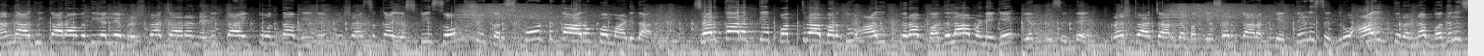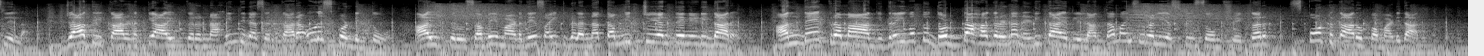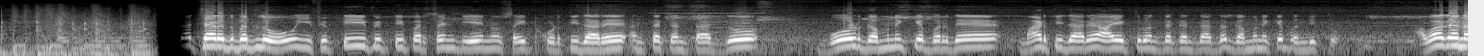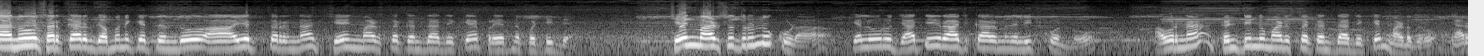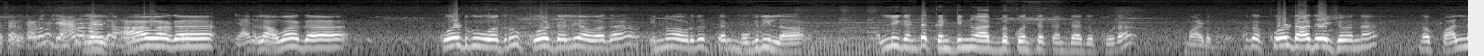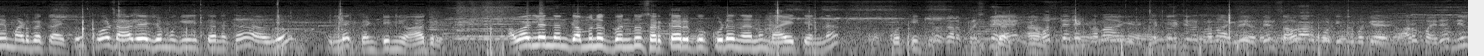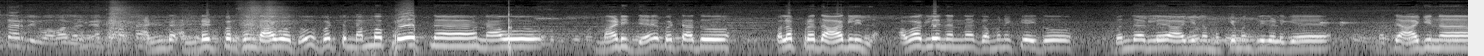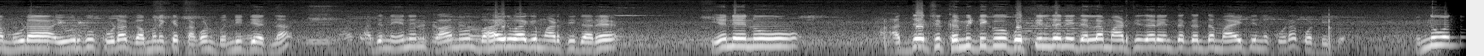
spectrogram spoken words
ನನ್ನ ಅಧಿಕಾರಾವಧಿಯಲ್ಲೇ ಭ್ರಷ್ಟಾಚಾರ ನಡೀತಾ ಇತ್ತು ಅಂತ ಬಿಜೆಪಿ ಶಾಸಕ ಎಸ್ ಟಿ ಸೋಮಶೇಖರ್ ಸ್ಫೋಟಕ ಆರೋಪ ಮಾಡಿದ್ದಾರೆ. ಸರ್ಕಾರಕ್ಕೆ ಪತ್ರ ಬರೆದು ಆಯುಕ್ತರ ಬದಲಾವಣೆಗೆ ಯತ್ನಿಸಿದ್ದೆ. ಭ್ರಷ್ಟಾಚಾರದ ಬಗ್ಗೆ ಸರ್ಕಾರಕ್ಕೆ ತಿಳಿಸಿದ್ರು ಆಯುಕ್ತರನ್ನ ಬದಲಿಸಲಿಲ್ಲ. ಜಾತಿ ಕಾರಣಕ್ಕೆ ಆಯುಕ್ತರನ್ನ ಹಿಂದಿನ ಸರ್ಕಾರ ಉಳಿಸಿಕೊಂಡಿತ್ತು. ಆಯುಕ್ತರು ಸಭೆ ಮಾಡದೆ ಸೈಟ್ಗಳನ್ನ ತಮ್ಮಿಚ್ಛೆಯಂತೆ ನೀಡಿದ್ದಾರೆ. ಅಂದೇ ಕ್ರಮ ಆಗಿದ್ರೆ ಇವತ್ತು ದೊಡ್ಡ ಹಗರಣ ನಡೀತಾ ಇರಲಿಲ್ಲ ಅಂತ ಮೈಸೂರಲ್ಲಿ ಎಸ್ ಟಿ ಸೋಮಶೇಖರ್ ಸ್ಫೋಟಕ ಆರೋಪ ಮಾಡಿದ್ದಾರೆ. ಭ್ರಷ್ಟಾಚಾರದ ಬದಲು ಈ ಫಿಫ್ಟಿ ಫಿಫ್ಟಿ ಪರ್ಸೆಂಟ್ ಏನು ಸೈಟ್ ಕೊಡ್ತಿದ್ದಾರೆ ಅಂತಕ್ಕಂಥದ್ದು ಬೋರ್ಡ್ ಗಮನಕ್ಕೆ ಬರದೆ ಮಾಡ್ತಿದ್ದಾರೆ ಆಯುಕ್ತರು ಅಂತಕ್ಕಂಥದ್ದು ಗಮನಕ್ಕೆ ಬಂದಿತ್ತು. ಅವಾಗ ನಾನು ಸರ್ಕಾರದ ಗಮನಕ್ಕೆ ತಂದು ಆ ಆಯುಕ್ತರನ್ನ ಚೇಂಜ್ ಮಾಡಿಸ್ತಕ್ಕಂಥದ್ದಕ್ಕೆ ಪ್ರಯತ್ನ ಪಟ್ಟಿದ್ದೆ. ಚೇಂಜ್ ಮಾಡಿಸಿದ್ರೂ ಕೂಡ ಕೆಲವರು ಜಾತಿ ರಾಜಕಾರಣದಲ್ಲಿ ಇಟ್ಕೊಂಡು ಅವ್ರನ್ನ ಕಂಟಿನ್ಯೂ ಮಾಡಿಸ್ತಕ್ಕಂಥದ್ದಕ್ಕೆ ಮಾಡಿದ್ರು. ಆವಾಗ ಅಲ್ಲ ಅವಾಗ ಕೋರ್ಟ್ಗೂ ಹೋದ್ರು. ಕೋರ್ಟಲ್ಲಿ ಅವಾಗ ಇನ್ನೂ ಅವ್ರದ್ದು ಟರ್ಮ್ ಮುಗಿದಿಲ್ಲ. ಅಲ್ಲಿಗಂಟ ಕಂಟಿನ್ಯೂ ಆಗಬೇಕು ಅಂತಕ್ಕಂಥದ್ದು ಕೂಡ ಮಾಡಿದ್ರು. ಆಗ ಕೋರ್ಟ್ ಆದೇಶವನ್ನು ನಾವು ಪಾಲನೆ ಮಾಡಬೇಕಾಯಿತು. ಕೋರ್ಟ್ ಆದೇಶ ಮುಗಿಯ ತನಕ ಅವರು ಇಲ್ಲೇ ಕಂಟಿನ್ಯೂ ಆದರು. ಅವಾಗಲೇ ನನ್ನ ಗಮನಕ್ಕೆ ಬಂದು ಸರ್ಕಾರಕ್ಕೂ ಕೂಡ ನಾನು ಮಾಹಿತಿಯನ್ನು ಕೊಟ್ಟಿದ್ದೆ. ಸರ್ ಪ್ರಶ್ನೆ ಇವತ್ತೇನೆ ಕ್ರಮ ಆಗಿದೆ ಕಟ್ಟುನಿಟ್ಟಿನ ಕ್ರಮ ಆಗಿದೆ ಇವತ್ತೇನು ಸಾವಿರಾರು ಕೋಟಿ ಇದ್ರ ಬಗ್ಗೆ ಆರೋಪ ಇದೆ ನಿಲ್ತಾ ಇರ್ಲಿಲ್ವಾ ಹಂಡ್ರೆಡ್ ಪರ್ಸೆಂಟ್ ಆಗೋದು ಬಟ್ ನಮ್ಮ ಪ್ರಯತ್ನ ನಾವು ಮಾಡಿದ್ದೆ ಬಟ್ ಅದು ಫಲಪ್ರದ ಆಗಲಿಲ್ಲ. ಅವಾಗಲೇ ನನ್ನ ಗಮನಕ್ಕೆ ಇದು ಬಂದಾಗಲೇ ಆಗಿನ ಮುಖ್ಯಮಂತ್ರಿಗಳಿಗೆ ಮತ್ತು ಆಗಿನ ಮೂಡ ಇವ್ರಿಗೂ ಕೂಡ ಗಮನಕ್ಕೆ ತಗೊಂಡು ಬಂದಿದ್ದೆ ಅದನ್ನ ಅದನ್ನು ಏನೇನು ಕಾನೂನು ಬಾಹಿರವಾಗಿ ಮಾಡ್ತಿದ್ದಾರೆ ಏನೇನು ಅಧ್ಯಕ್ಷ ಕಮಿಟಿಗೂ ಗೊತ್ತಿಲ್ಲದೇ ಇದೆಲ್ಲ ಮಾಡ್ತಿದ್ದಾರೆ ಅಂತಕ್ಕಂಥ ಮಾಹಿತಿಯನ್ನು ಕೂಡ ಕೊಟ್ಟಿದ್ದೆ. ಇನ್ನೂ ಒಂದು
